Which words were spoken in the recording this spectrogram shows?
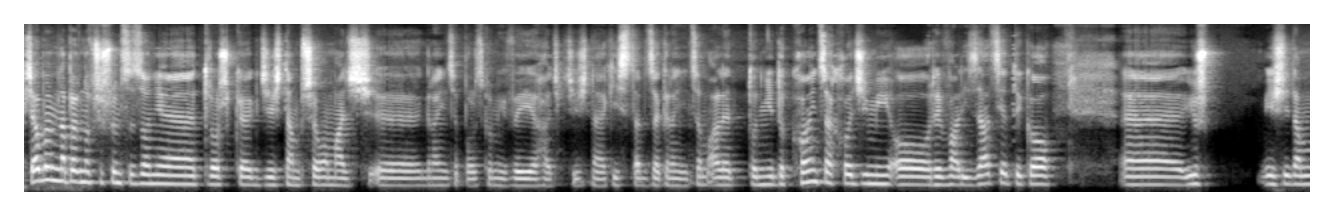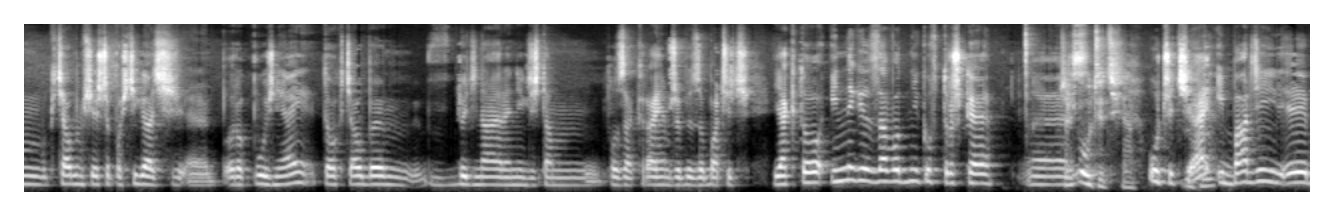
Chciałbym na pewno w przyszłym sezonie troszkę gdzieś tam przełamać e, granicę polską i wyjechać gdzieś na jakiś start za granicą, ale to nie do końca chodzi mi o rywalizację, tylko e, już jeśli tam chciałbym się jeszcze pościgać rok później, to chciałbym być na arenie gdzieś tam poza krajem, żeby zobaczyć, jak to innych zawodników troszkę Czyli uczyć się. Uczyć się mhm. i bardziej e,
